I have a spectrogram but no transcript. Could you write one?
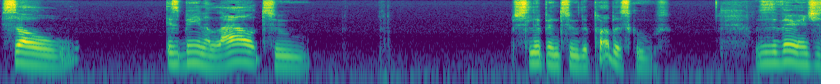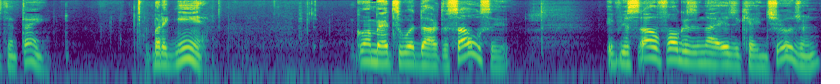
So it's being allowed to slip into the public schools which is a very interesting thing. But again, going back to what Dr. Sowell said, if your sole focus is not educating children,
